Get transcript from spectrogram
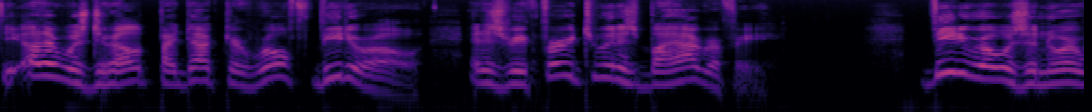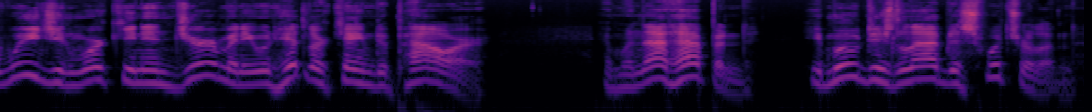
The other was developed by Dr. Rolf Widerøe and is referred to in his biography. Widerøe was a Norwegian working in Germany when Hitler came to power, and when that happened, he moved his lab to Switzerland.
